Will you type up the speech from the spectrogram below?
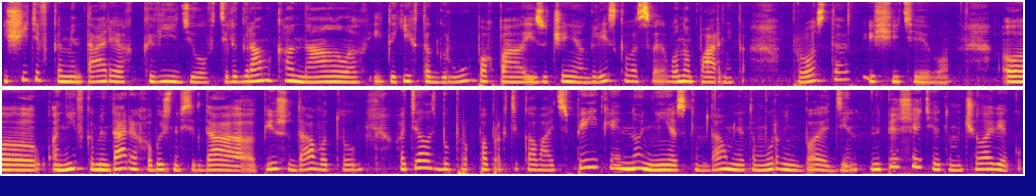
ищите в комментариях к видео, в телеграм-каналах и каких-то группах по изучению английского своего напарника. Просто ищите его. Э, они в комментариях обычно всегда пишут, да, вот э, хотелось бы попрактиковать speaking, но не с кем, да, у меня там уровень B1. Напишите этому человеку,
